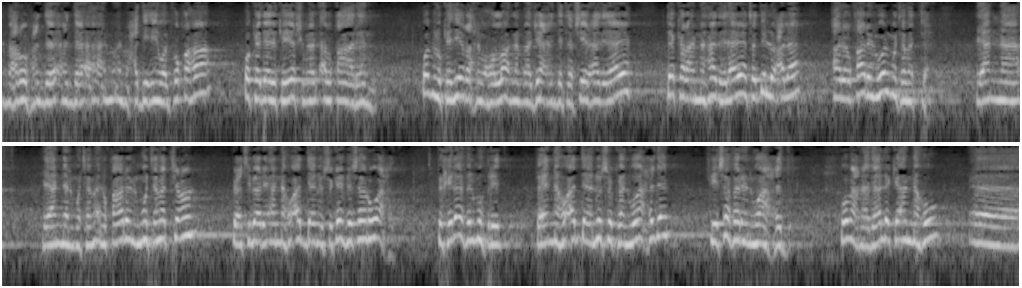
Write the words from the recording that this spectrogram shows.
المعروف عند عند المحدثين والفقهاء وكذلك يشمل القارن وابن كثير رحمه الله لما جاء عند تفسير هذه الآية ذكر أن هذه الآية تدل على على القارن والمتمتع لأن لأن القارن متمتع باعتبار أنه أدى نسكين في سفر واحد. بخلاف المفرد فإنه أدى نسكا واحدا في سفر واحد. ومعنى ذلك أنه آه،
